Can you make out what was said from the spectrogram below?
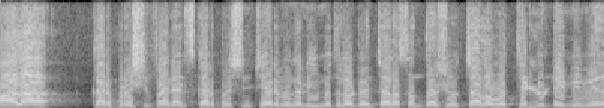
మాల కార్పొరేషన్ ఫైనాన్స్ కార్పొరేషన్ చైర్మన్గా నియమితులు అవడం చాలా సంతోషం. చాలా ఒత్తిళ్ళు ఉంటాయి మీ మీద.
